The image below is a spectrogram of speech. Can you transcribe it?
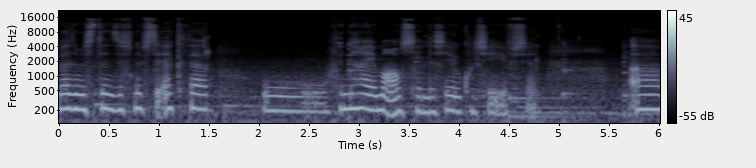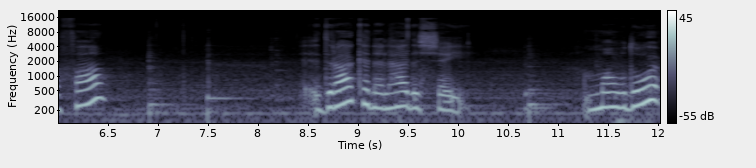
ولازم أستنزف نفسي أكثر وفي النهاية ما أوصل لشيء وكل شيء يفشل. آه ف إدراكنا لهذا الشيء موضوع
